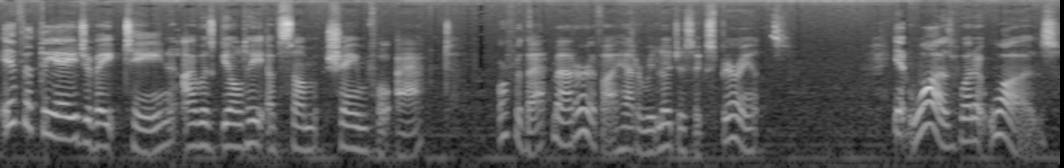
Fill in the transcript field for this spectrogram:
If at the age of 18 I was guilty of some shameful act, or for that matter, if I had a religious experience, it was what it was.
